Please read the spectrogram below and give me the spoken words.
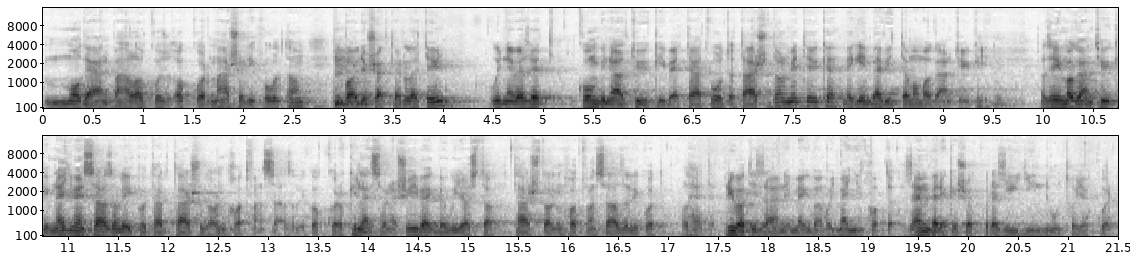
magánvállalkozó, akkor második voltam a Vajdaság területén, úgynevezett kombinált tőkébe. Tehát volt a társadalmi tőke, meg én bevittem a magántőkét. Az én magántőkém 40%-ot, a társadalmi 60%. Akkor a 90-es években ugye azt a társadalmi 60%-ot lehetett privatizálni, megvan, hogy mennyit kaptak az emberek, és akkor ez így indult, hogy akkor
